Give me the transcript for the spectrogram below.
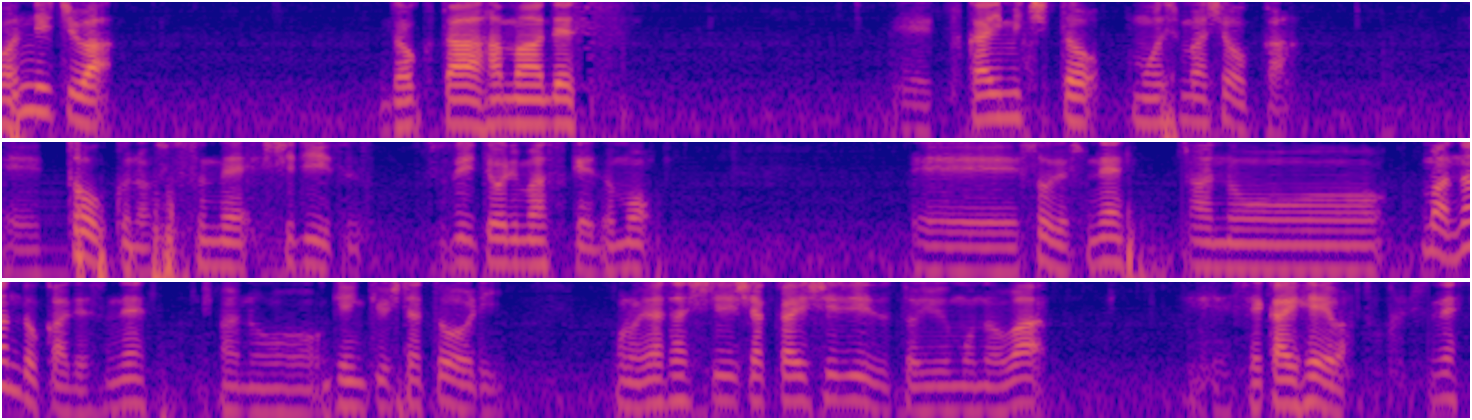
こんにちは。ドクターハマーです。えー、使い道と申しましょうか、えー、トークのすすめシリーズ続いておりますけれども、えー、そうですね、あのまあ、何度かですね、あの言及した通り、この優しい社会シリーズというものは、え世界平和とかですね、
